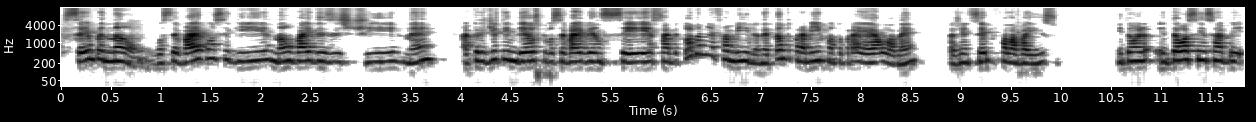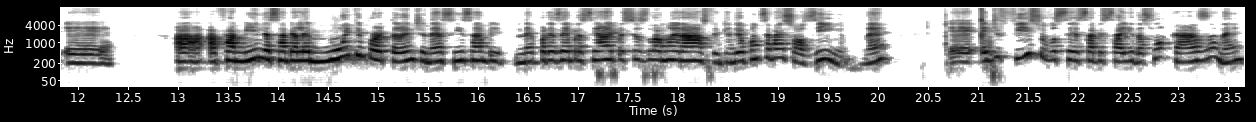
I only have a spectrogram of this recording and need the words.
Sempre não, você vai conseguir, não vai desistir, né? Acredita em Deus que você vai vencer, sabe? Toda a minha família, né? Tanto para mim quanto para ela, né? A gente sempre falava isso. Então, então assim, sabe, é, a, a, família, sabe, ela é muito importante, né? Assim, sabe, né? Por exemplo, assim, ah, eu preciso ir lá no Erasto, entendeu? Quando você vai sozinho, né? É, é difícil você, sabe, sair da sua casa, né?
